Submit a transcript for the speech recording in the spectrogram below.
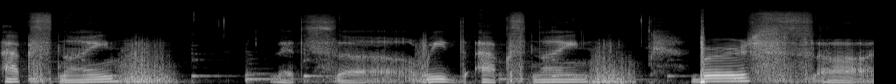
Acts 9. Let's uh, read Acts 9, verse uh,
